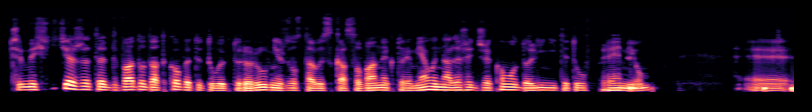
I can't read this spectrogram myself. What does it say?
czy myślicie, że te dwa dodatkowe tytuły, które również zostały skasowane, które miały należeć rzekomo do linii tytułów premium, e,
